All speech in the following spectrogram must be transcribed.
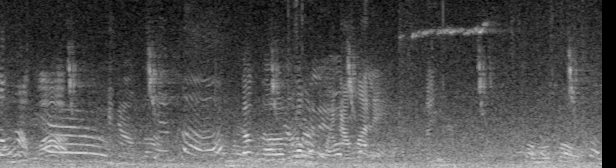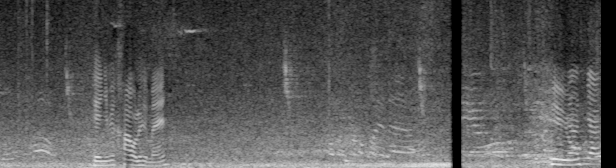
ต้องถามว่าพี่น้ำล่ะแล้วแล้วต้องไปน้ำมาแล้วแล้วอยู่ จอดรถเปล่า เพ ลงยังไม่เข้าเลยเห็นไหมหิว ยังยัง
